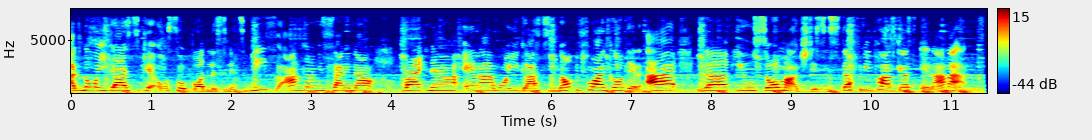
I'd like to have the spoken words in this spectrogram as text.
I don't want you guys to get also bored listening to me, so I'm gonna be signing out right now, and I want you guys to know before I go that I love you so much. This is Stephanie Podcast, and I'm out.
